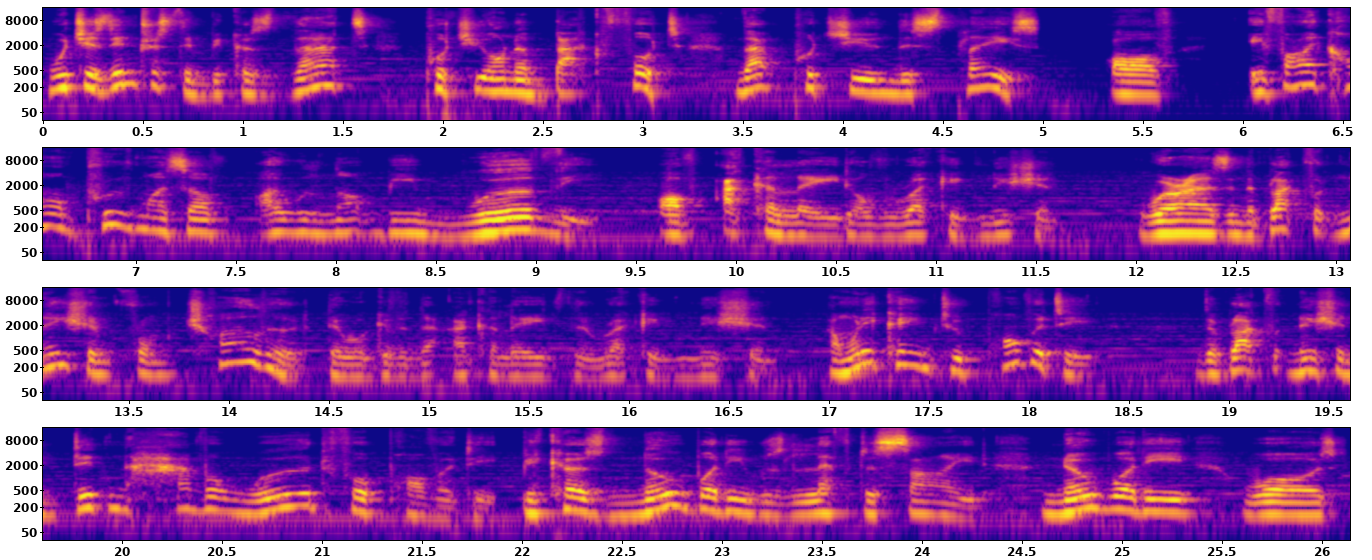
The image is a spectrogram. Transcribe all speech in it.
Which is interesting because that puts you on a back foot. That puts you in this place of if I can't prove myself, I will not be worthy of accolade, of recognition. Whereas in the Blackfoot Nation, from childhood, they were given the accolades, the recognition. And when it came to poverty, the Blackfoot Nation didn't have a word for poverty because nobody was left aside. Nobody was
